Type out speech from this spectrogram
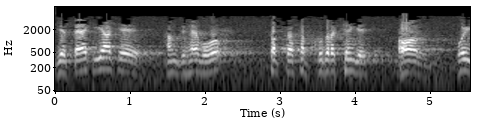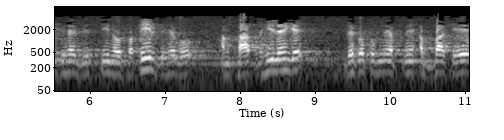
یہ طے کیا کہ ہم جو ہے وہ سب کا سب خود رکھیں گے اور کوئی جو ہے مسکین اور فقیر جو ہے وہ ہم ساتھ نہیں لیں گے۔ دیکھو، تم نے اپنے ابا کے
